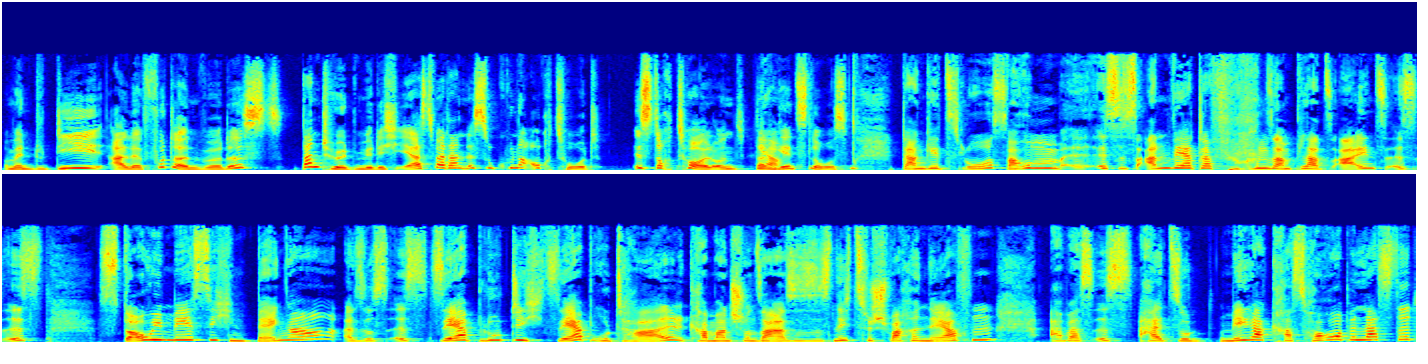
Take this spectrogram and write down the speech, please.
Und wenn du die alle futtern würdest, dann töten wir dich erst, weil dann ist Sukuna auch tot. ist doch toll. Und dann Ja. geht's los. Dann geht's los. Warum äh, ist es Anwärter für unseren Platz 1? Es ist storymäßig ein Banger. Also es ist sehr blutig, sehr brutal, kann man schon sagen. Also es ist nichts für schwache Nerven, aber es ist halt so mega krass horrorbelastet.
